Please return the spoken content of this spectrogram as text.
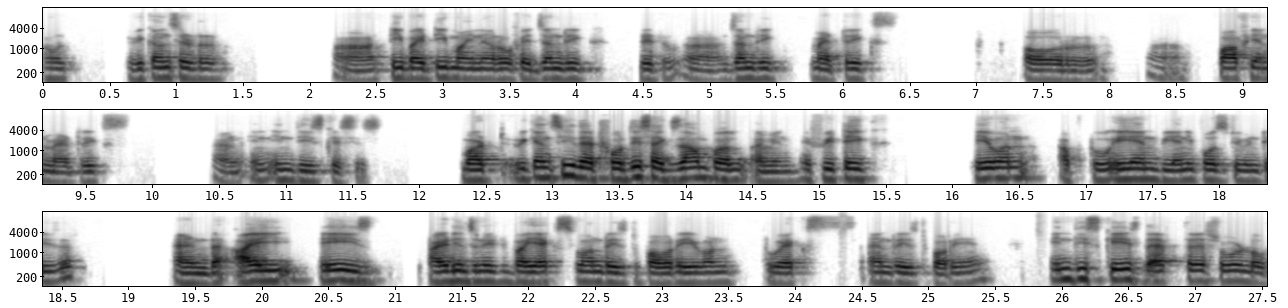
you know, we consider uh, T by T minor of a generic, uh, generic matrix or uh, matrix and in, in these cases. But we can see that for this example, I mean, if we take A1 up to A and any positive integer, and I A is ideal generated by x1 raised to power A1 to x n raised to power A n. In this case, the F threshold of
